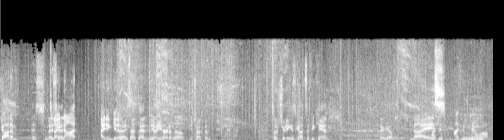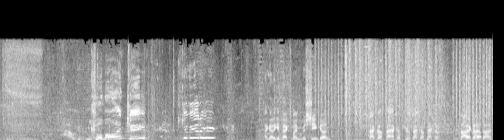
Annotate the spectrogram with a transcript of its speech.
Got him. Nice, nice Did I not? I didn't get him. No, he's not dead. You know, you hurt him though. You chunked him. Start shooting his guts if you can. There you go. Nice. I just, I just tail off. How did we Come on, Kate. Get me out of here. I gotta get back to my machine gun. Back up, back up, Drew. Back up, back up. Dive, Back dive, up. dive.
